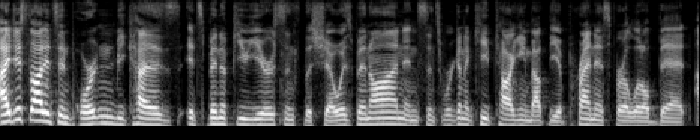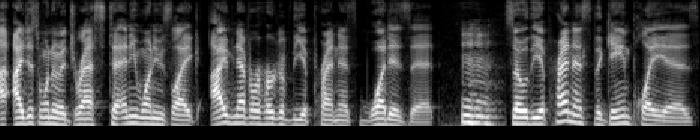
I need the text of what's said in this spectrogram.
I just thought it's important because it's been a few years since the show has been on, and since we're going to keep talking about The Apprentice for a little bit, I-, I just want to address to anyone who's like, I've never heard of The Apprentice. What is it? Mm-hmm. So, The Apprentice, the gameplay is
